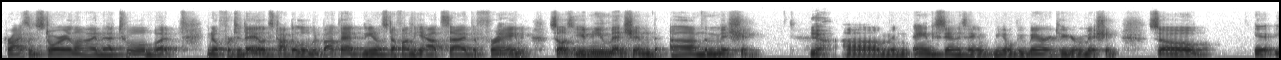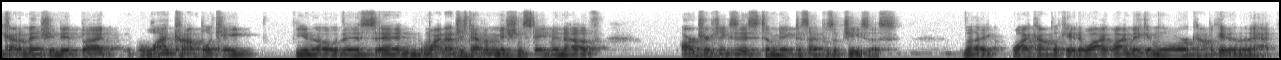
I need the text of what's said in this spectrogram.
Horizon Storyline, that tool. But you know, for today, let's talk a little bit about that you know stuff on the outside, the frame. So you you mentioned um, the mission, yeah, um, and Andy Stanley saying you know be married to your mission. So you kind of mentioned it, but why complicate you know this and why not just have a mission statement of our church exists to make disciples of jesus like why complicate it why why make it more complicated than that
